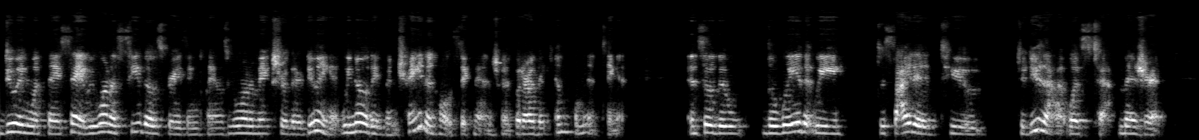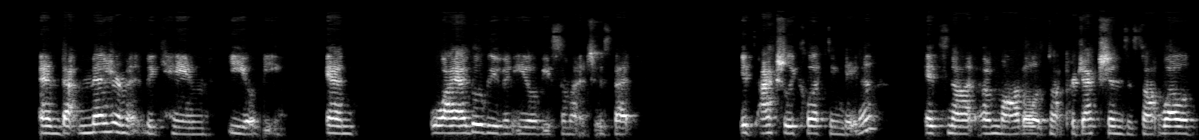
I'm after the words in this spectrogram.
doing what they say. We want to see those grazing plans. We want to make sure they're doing it. We know they've been trained in holistic management, but are they implementing it? And so the the way that we decided to to do that was to measure it. And that measurement became EOV. And why I believe in EOV so much is that it's actually collecting data. It's not a model, it's not projections, it's not, well,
